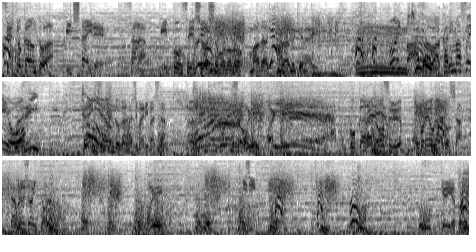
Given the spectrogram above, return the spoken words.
トセットカウントは1対0サラ1本先取はしたもののまだ気は抜けない。うーんまだ分かりませんよ。第2ラウンドが始まりました。年間公演賞ここからどうする？これをガードした。ダブルジョイント。肘距離を取る。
